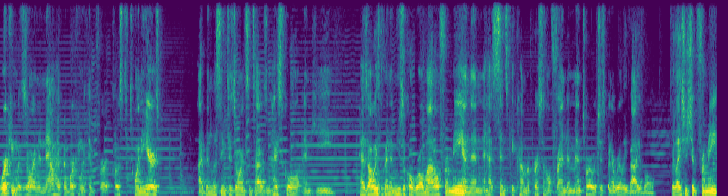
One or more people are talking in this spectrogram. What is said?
working with Zorn and now have been working with him for close to 20 years. I've been listening to Zorn since I was in high school, and he has always been a musical role model for me and then has since become a personal friend and mentor, which has been a really valuable relationship for me.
